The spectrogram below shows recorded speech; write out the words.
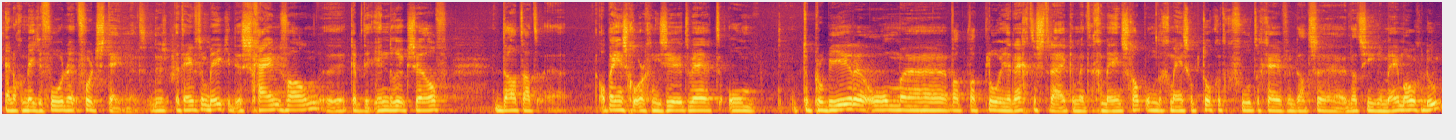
En nog een beetje voor, de, voor het statement. Dus het heeft een beetje de schijn van, eh, ik heb de indruk zelf, dat dat eh, opeens georganiseerd werd om te proberen om eh, wat, wat plooien recht te strijken met de gemeenschap. Om de gemeenschap toch het gevoel te geven dat ze, dat ze hierin mee mogen doen.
